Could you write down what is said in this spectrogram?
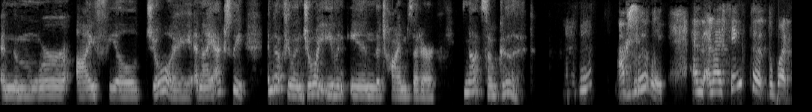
and the more I feel joy. And I actually end up feeling joy even in the times that are not so good. Mm-hmm. Absolutely. Right? And and I think that what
